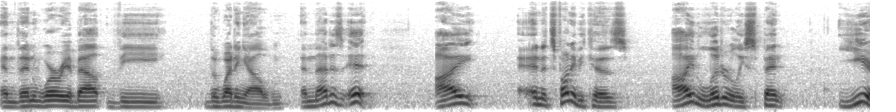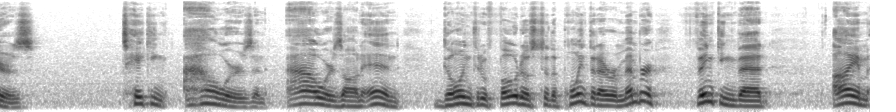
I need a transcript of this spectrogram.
and then worry about the the wedding album, and that is it. I and it's funny because I literally spent years taking hours and hours on end going through photos to the point that I remember thinking that I am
